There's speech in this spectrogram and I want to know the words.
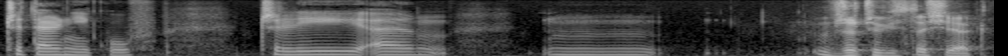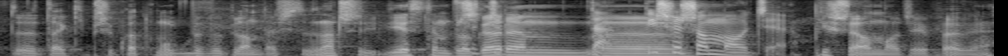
czytelników, czyli mm, w rzeczywistości jak taki przykład mógłby wyglądać? To znaczy, jestem blogerem. Tak, piszesz o modzie. Piszę o modzie, pewnie.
